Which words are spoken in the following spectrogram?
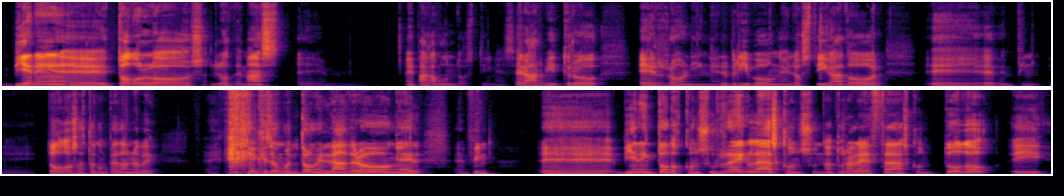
vienen eh, todos los, los demás eh, vagabundos. Tienes el árbitro, el Ronin, el bribón, el hostigador, eh, en fin, eh, todos hasta completar nueve. que es un montón, el ladrón, el... En fin, eh, vienen todos con sus reglas, con sus naturalezas, con todo y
